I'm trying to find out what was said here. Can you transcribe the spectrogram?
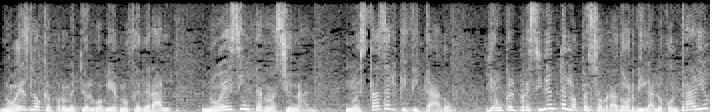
No es lo que prometió el gobierno federal, no es internacional, no está certificado y aunque el presidente López Obrador diga lo contrario,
